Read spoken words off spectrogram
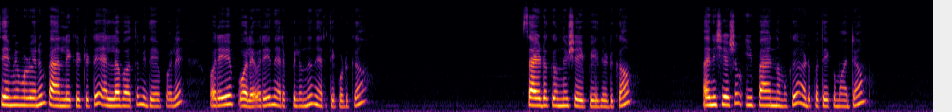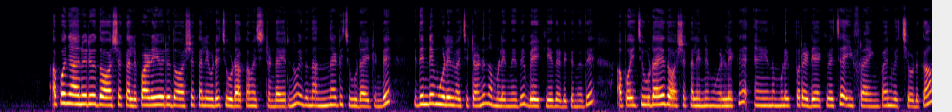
സേമിയ മുഴുവനും പാനിലേക്ക് ഇട്ടിട്ട് എല്ലാ ഭാഗത്തും ഇതേപോലെ ഒരേപോലെ ഒരേ നിരപ്പിലൊന്ന് നിരത്തി കൊടുക്കുക. സൈഡൊക്കെ ഒന്ന് ഷേപ്പ് ചെയ്തെടുക്കാം. അതിനുശേഷം ഈ പാൻ നമുക്ക് അടുപ്പത്തേക്ക് മാറ്റാം. അപ്പോൾ ഞാനൊരു ദോശക്കല്ല് പഴയ ഒരു ദോശക്കല്ല് ഇവിടെ ചൂടാക്കാൻ വെച്ചിട്ടുണ്ടായിരുന്നു. ഇത് നന്നായിട്ട് ചൂടായിട്ടുണ്ട്. ഇതിന്റെ മുകളിൽ വെച്ചിട്ടാണ് നമ്മൾ ഇന്ന് ഇത് ബേക്ക് ചെയ്തെടുക്കുന്നത്. അപ്പോൾ ഈ ചൂടായ ദോശക്കല്ലിന്റെ മുകളിലേക്ക് നമ്മളിപ്പോൾ റെഡിയാക്കി വെച്ച ഈ ഫ്രൈങ് പാൻ വെച്ച് കൊടുക്കാം.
